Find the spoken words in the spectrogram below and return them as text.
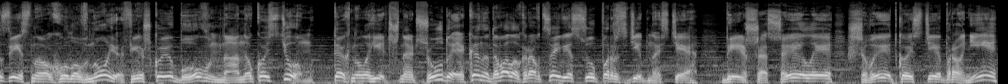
Звісно, головною фішкою був нанокостюм технологічне чудо, яке надавало гравцеві суперздібності, більше сили, швидкості, броні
